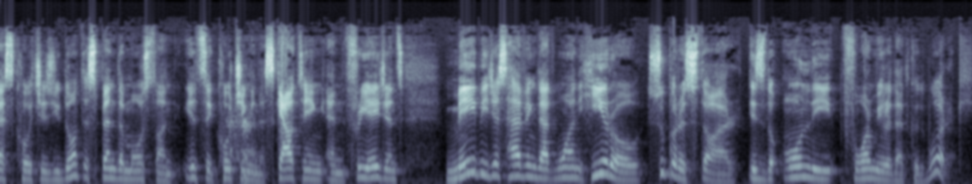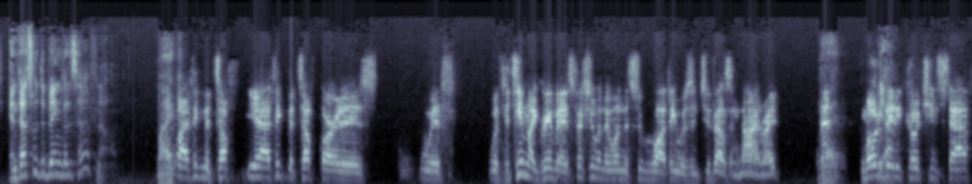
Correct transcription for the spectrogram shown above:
best coaches, you don't spend the most on let's say coaching and the scouting and free agents, maybe just having that one hero superstar is the only formula that could work, and that's what the Bengals have now. Mike, Well, I think the tough, yeah, I think the tough part is with with a team like Green Bay, especially when they won the Super Bowl. I think it was in 2009, right? That Right. motivated coaching staff,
